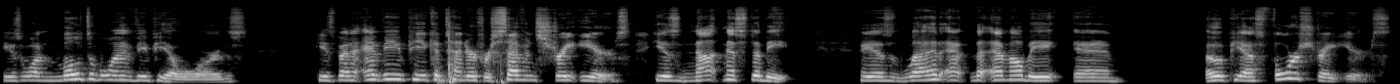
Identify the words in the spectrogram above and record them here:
He's won multiple MVP awards. He's been an MVP contender for seven straight years. He has not missed a beat. He has led at the MLB in OPS four straight years.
